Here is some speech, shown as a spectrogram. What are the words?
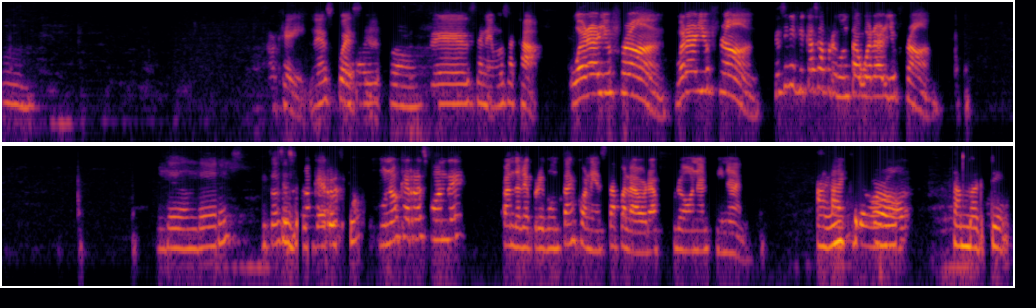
Mm. Ok, next question. Entonces tenemos acá. Where are you from? Where are you from? ¿Qué significa esa pregunta? Where are you from? ¿De dónde eres? Entonces, uno que responde cuando le preguntan con esta palabra from al final. I'm from San Martín.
